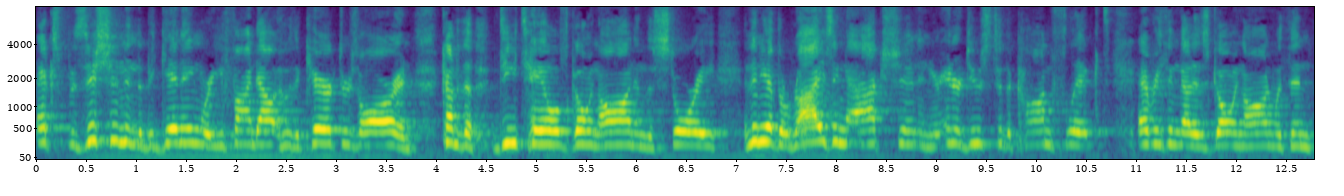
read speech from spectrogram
exposition in the beginning, where you find out who the characters are and kind of the details going on in the story. And then you have the rising action, and you're introduced to the conflict, everything that is going on within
